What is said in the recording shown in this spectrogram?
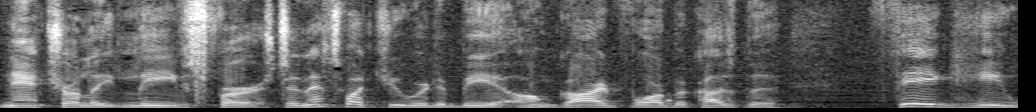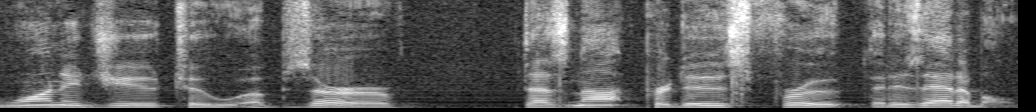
naturally leaves first. And that's what you were to be on guard for because the fig he wanted you to observe does not produce fruit that is edible.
